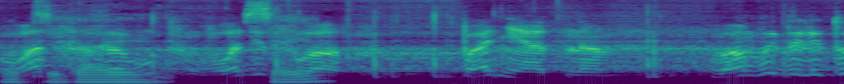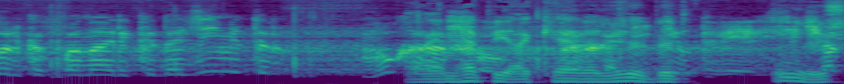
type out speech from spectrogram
what Вас the зовут guy say. Владислав. Понятно. Вам выдали только фонарик и дозиметр? Ну хорошо. I'm happy I can a little bit. English.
